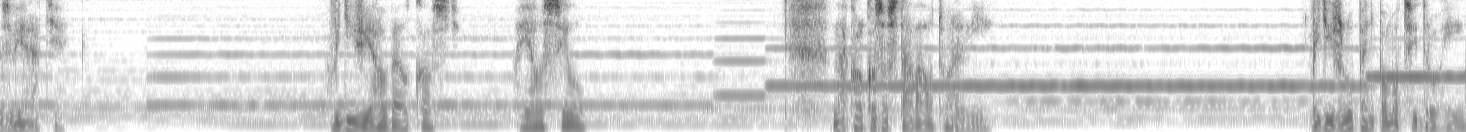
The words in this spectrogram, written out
zvieratiek. Vidíš jeho veľkosť a jeho silu, nakoľko zostáva otvorený Vidíš lupeň pomoci druhým?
